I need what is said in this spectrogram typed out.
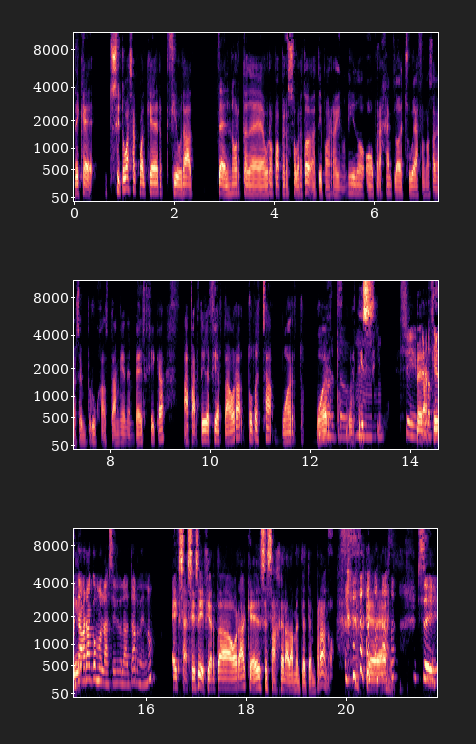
de que si tú vas a cualquier ciudad del norte de Europa, pero sobre todo tipo Reino Unido, o por ejemplo, estuve hace unos años en Brujas, también en Bélgica, a partir de cierta hora todo está muerto, muerto, Muerto. mm, muertísimo. sí, Pero pero cierta hora como las 6 de la tarde, ¿no? Exa- sí, sí, cierta hora que es exageradamente temprano. Que, Sí,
